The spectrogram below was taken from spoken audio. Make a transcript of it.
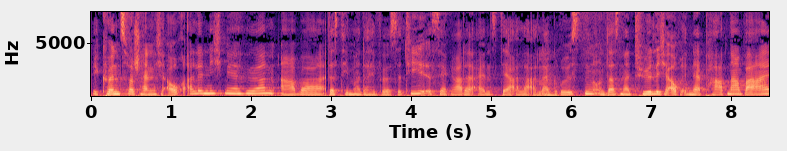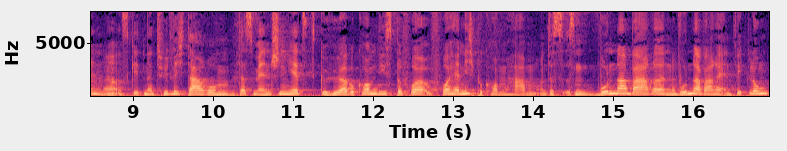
Ihr könnt es wahrscheinlich auch alle nicht mehr hören, aber das Thema Diversity ist ja gerade eines der aller, allergrößten mhm. und das natürlich auch in der Partnerwahl. Ne? Ja. Es geht natürlich darum, dass Menschen jetzt Gehör bekommen, die es bevor, vorher nicht bekommen haben. Und das ist eine wunderbare, eine wunderbare Entwicklung.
